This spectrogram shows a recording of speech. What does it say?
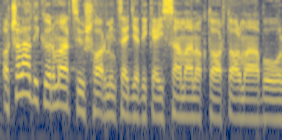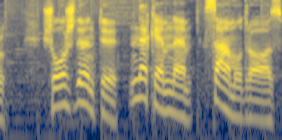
A családi kör március 31-i számának tartalmából. Sors döntő? Nekem nem, számodra az.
